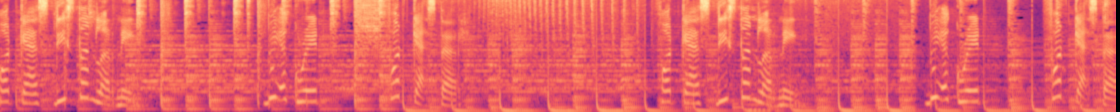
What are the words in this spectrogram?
podcast Distant Learning. Be a great podcaster. Podcast Distant Learning. Be a great podcaster.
